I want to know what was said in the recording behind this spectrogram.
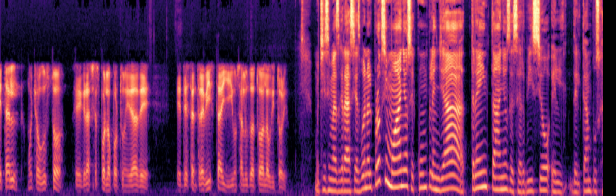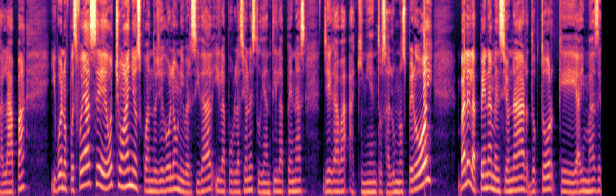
¿Qué tal? Mucho gusto. Eh, gracias por la oportunidad de, de esta entrevista y un saludo a todo el auditorio. Muchísimas gracias. Bueno, el próximo año se cumplen ya 30 años de servicio el, del campus Jalapa y bueno, pues fue hace ocho años cuando llegó la universidad y la población estudiantil apenas llegaba a 500 alumnos. Pero hoy vale la pena mencionar, doctor, que hay más de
